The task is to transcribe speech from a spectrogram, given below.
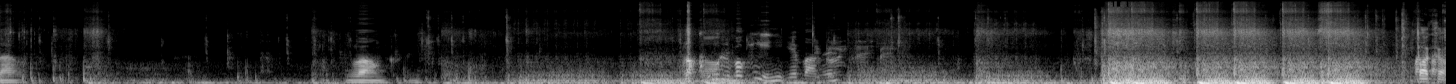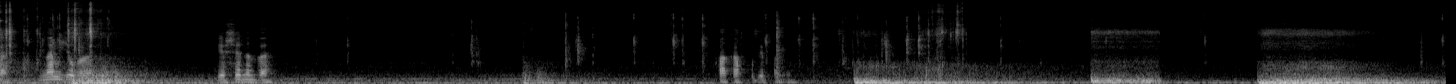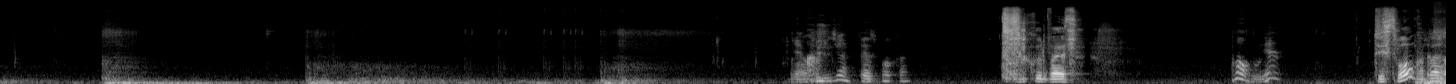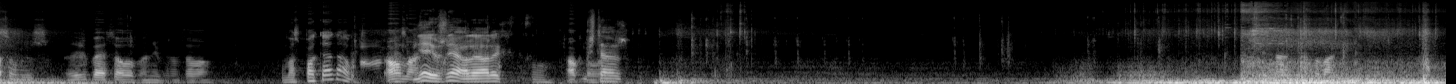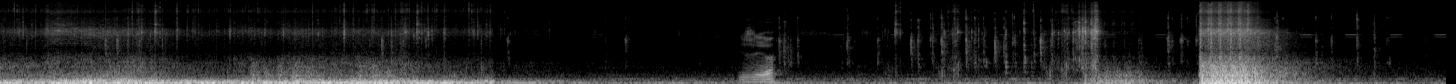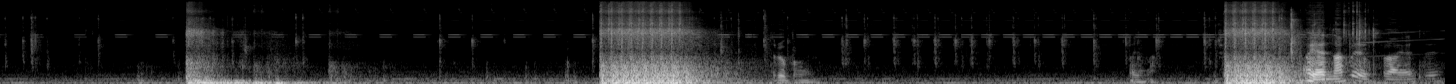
Lewo. Long. No kurwo gin, jebany. Paka. Na mi dziobę. Jeszcze jeden B. Paka w kubie padł. Nie, O, idzie? to jest smoka. Co to kurwa jest? Znowu, nie? Ty smok? Na B są już. Już BSO będzie prezentował. Masz pakę tam? O, ma. Nie, już nie, ale, ale O. Okno. myślałem, że... Na. Nie żyje? Trup. O jedna. O jedna był frajer, ty.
